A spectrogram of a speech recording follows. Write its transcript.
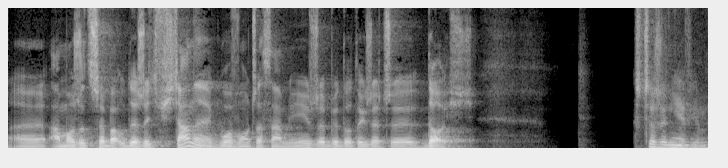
e, a może trzeba uderzyć w ścianę głową czasami, żeby do tych rzeczy dojść? Szczerze nie wiem.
